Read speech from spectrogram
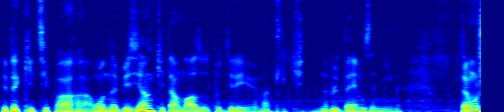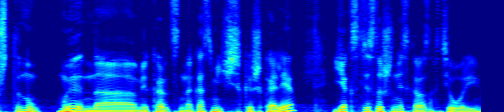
и такие типа, ага, вон обезьянки там лазают по деревьям, отлично, наблюдаем за ними. Потому что, ну, мы на, мне кажется, на космической шкале... Я, кстати, слышал несколько разных теорий.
